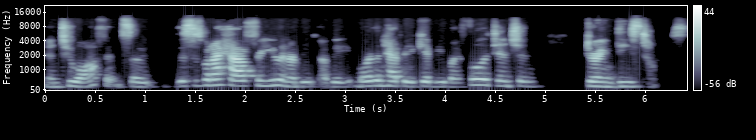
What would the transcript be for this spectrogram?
and too often. So this is what I have for you, and I'll be I'll be more than happy to give you my full attention during these times.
